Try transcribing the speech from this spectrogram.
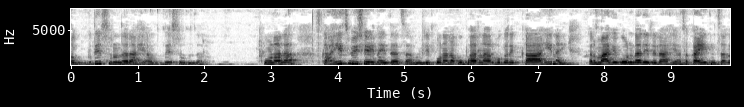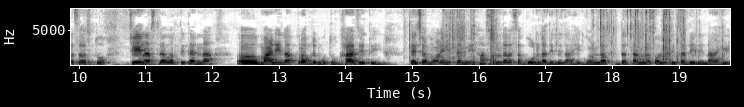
अगदी सुंदर आहे अगदी सुंदर कोणाला काहीच विषय नाही त्याचा. म्हणजे कोणाला उभारणार वगैरे काही नाही. कारण मागे गोंडा दिलेला आहे. आता काहींचा कसं असतो चेन असल्यावरती त्यांना मानेला प्रॉब्लेम होतो. खाज येते. त्याच्यामुळे त्यांनी हा सुंदर असा गोंडा दिलेला आहे. गोंडासुद्धा चांगल्या क्वालिटीचा दिलेला आहे.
